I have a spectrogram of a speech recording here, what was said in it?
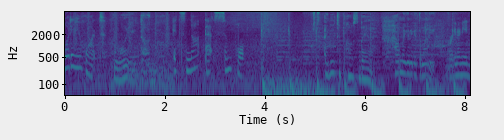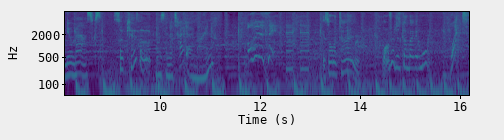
What do you want? I want you done. It's not that simple. I need to post bail. How am I gonna get the money? We're gonna need new masks. So cute. I was gonna tie dye mine. Oh, Open the safe! It's on a timer. Why don't you just come back in the morning? What?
